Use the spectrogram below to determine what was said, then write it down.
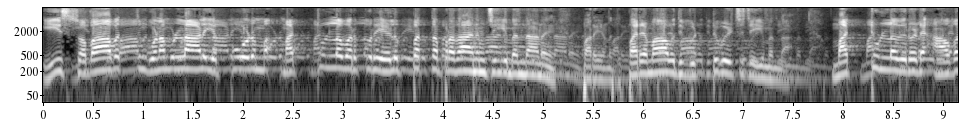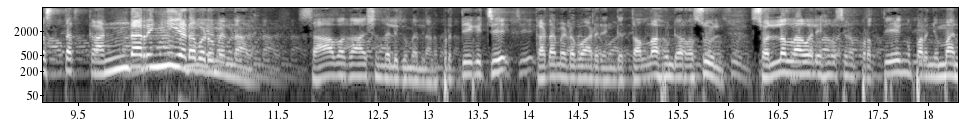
ഈ സ്വഭാവത്തിന് ഗുണമുള്ള ആൾ എപ്പോഴും മറ്റുള്ളവർക്ക് മറ്റുള്ളവർക്കൊരു എളുപ്പത്തെ പ്രദാനം ചെയ്യുമെന്നാണ് പറയുന്നത് പരമാവധി വിട്ടുവീഴ്ച ചെയ്യുമെന്നാണ്. മറ്റുള്ളവരുടെ അവസ്ഥ കണ്ടറിഞ്ഞ് ഇടപെടുമെന്നാണ്. സാവകാശം നൽകുമെന്നാണ്. പ്രത്യേകിച്ച് കടമിടപാട് രംഗത്ത് അള്ളാഹുന്റെ റസൂൽ സല്ലല്ലാഹു അലൈഹി പ്രത്യേകം പറഞ്ഞു മൻ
